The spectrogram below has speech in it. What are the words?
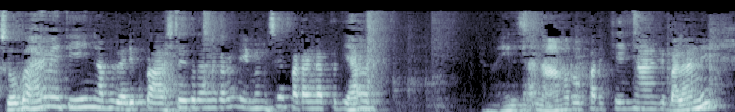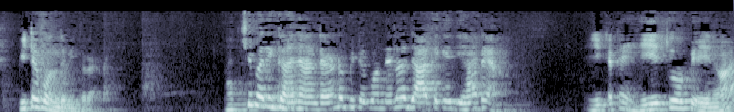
ස්වභාවයේ තියෙන අපි වැඩි ප්‍රාශ්‍රය කරන්න කරන්නේ මේ මිනිස්සේ පටන් ගත්ත දිහාවට. ඒ නිසා නාම රූප පරිච්ඡේඥානෙදි බලන්නේ පිටකොන්ද විතරයි. පච්ච පරිඥාණයට යනකොට පිටකොන්දේලා જાතකේ දිහාට යනවා. ඒකට හේතුව පේනවා.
